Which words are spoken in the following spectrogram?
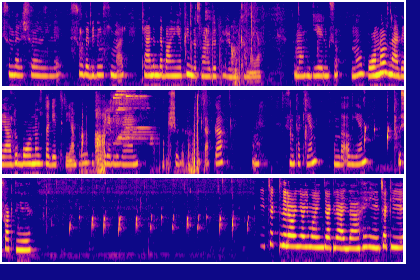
Şunları şöyle şurada bir dursunlar. Kendim de banyo yapayım da sonra götürürüm yıkamaya. Tamam giyelim şunu. Bornoz nerede ya? Dur bornozu da getireyim. Girebilirim. Şurada. Bir dakika. Tamam. Şunu takayım. Bunu da alayım. Duş vakti. Çok güzel oynuyorum oyuncaklarla. Çok iyi.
